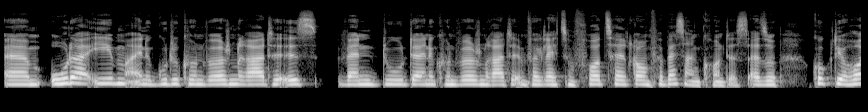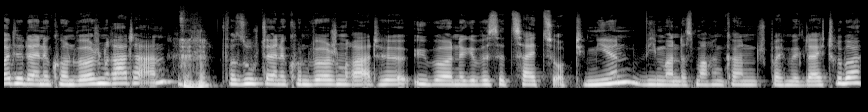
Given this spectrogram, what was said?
Ähm, oder eben eine gute Conversion-Rate ist, wenn du deine Conversion-Rate im Vergleich zum Vorzeitraum verbessern konntest. Also guck dir heute deine Conversion-Rate an, mhm. versuch deine Conversion-Rate über eine gewisse Zeit zu optimieren. Wie man das machen kann, sprechen wir gleich drüber.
